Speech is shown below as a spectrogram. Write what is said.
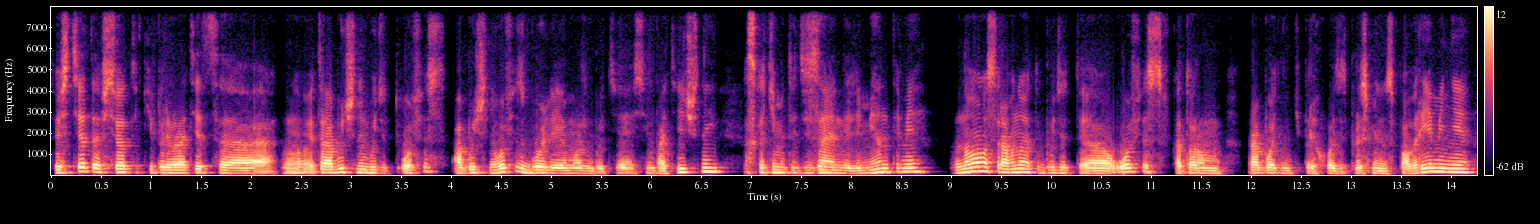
То есть это все-таки превратится, ну, это обычный будет офис, обычный офис, более, может быть, симпатичный, с какими-то дизайн-элементами, но все равно это будет э, офис, в котором работники приходят плюс-минус по времени,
